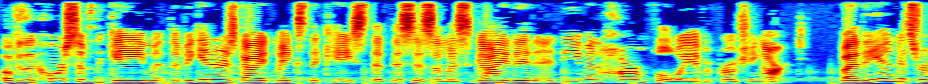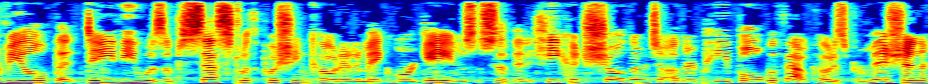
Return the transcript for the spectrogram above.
Over the course of the game, the beginner's guide makes the case that this is a misguided and even harmful way of approaching art. By the end, it's revealed that Davey was obsessed with pushing Coda to make more games so that he could show them to other people without Coda's permission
